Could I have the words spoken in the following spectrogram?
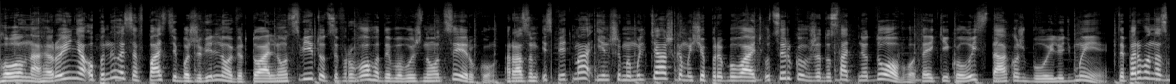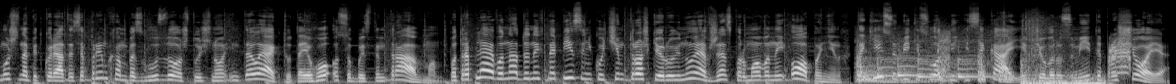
Головна героїня опинилася в пасті божевільного віртуального світу цифрового дивовижного цирку разом із п'ятьма іншими мультяшками, що перебувають у цирку вже достатньо довго, та які колись також були людьми. Тепер вона змушена підкорятися примхам безглуздого штучного інтелекту та його особистим травмам. Потрапляє вона до них на пісеньку, чим трошки руйнує вже сформований опенінг. Такий собі кислотний ісикай, якщо ви розумієте про що я.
